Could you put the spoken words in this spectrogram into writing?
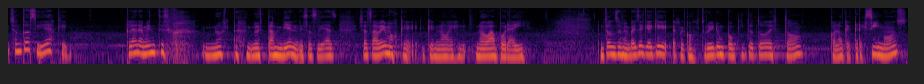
Y son todas ideas que claramente no, está- no están bien, esas ideas ya sabemos que, que no, es, no va por ahí. Entonces me parece que hay que reconstruir un poquito todo esto con lo que crecimos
